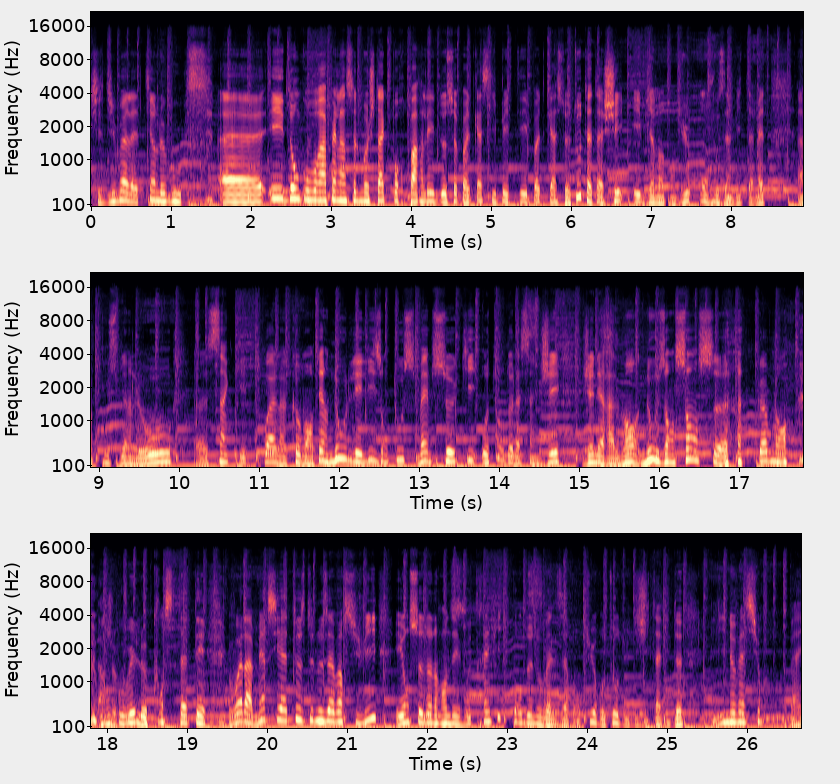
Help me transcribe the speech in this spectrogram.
j'ai du mal à tenir le bout. Euh, et donc on vous rappelle un seul mot pour parler de ce podcast IPT Podcast tout attaché. Et bien entendu, on vous invite à mettre un pouce vers le haut, 5 euh, étoiles, un commentaire. Nous les lisons tous, même ceux qui, autour de la 5G, généralement nous encensent, comme vous pouvez le constater. Voilà, merci à tous de nous avoir suivis et on se donne rendez-vous très vite pour de nouvelles aventures autour du digital et de l'innovation. Bye.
